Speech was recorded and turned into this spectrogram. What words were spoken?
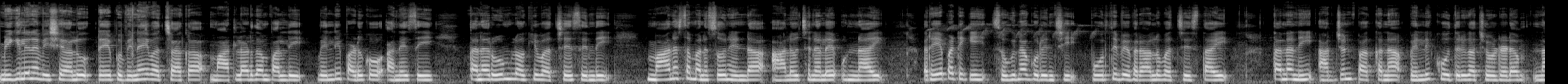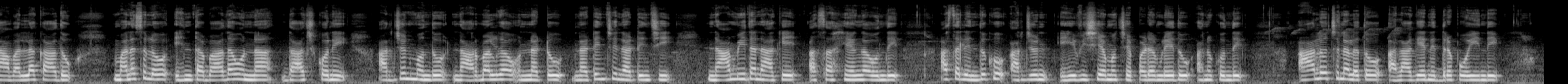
మిగిలిన విషయాలు రేపు వినయ్ వచ్చాక మాట్లాడదాం పల్లి వెళ్ళి పడుకో అనేసి తన రూంలోకి వచ్చేసింది. మానస మనసు నిండా ఆలోచనలే ఉన్నాయి. రేపటికి సుగుణ గురించి పూర్తి వివరాలు వచ్చేస్తాయి. తనని అర్జున్ పక్కన పెళ్ళి కూతురుగా చూడడం నా వల్ల కాదు. మనసులో ఎంత బాధ ఉన్నా దాచుకొని అర్జున్ ముందు నార్మల్గా ఉన్నట్టు నటించి నటించి నా మీద నాకే అసహ్యంగా ఉంది. అసలు ఎందుకు అర్జున్ ఏ విషయమో చెప్పడం లేదు అనుకుంది. ఆలోచనలతో అలాగే నిద్రపోయింది.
